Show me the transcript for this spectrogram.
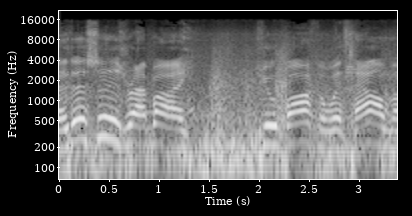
and this is Rabbi Jew Barker with Alma.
